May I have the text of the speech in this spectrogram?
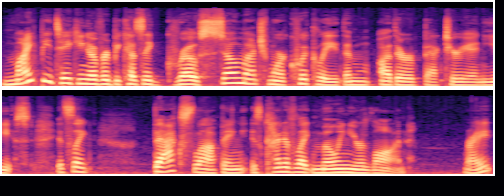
might be taking over because they grow so much more quickly than other bacteria and yeast. It's like backslopping is kind of like mowing your lawn, right?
